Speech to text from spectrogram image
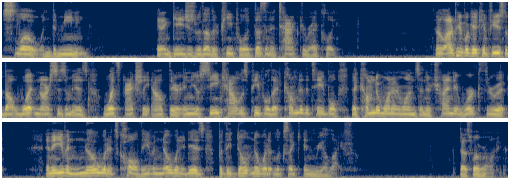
slow and demeaning it engages with other people it doesn't attack directly and a lot of people get confused about what narcissism is, what's actually out there. And you'll see countless people that come to the table, that come to one on ones, and they're trying to work through it. And they even know what it's called, they even know what it is, but they don't know what it looks like in real life. That's why we're on here.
